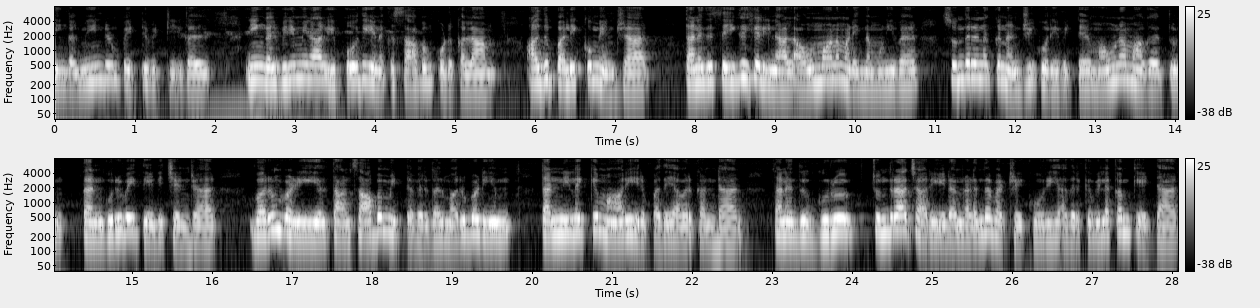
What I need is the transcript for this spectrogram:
நீங்கள் மீண்டும் பெற்றுவிட்டீர்கள். நீங்கள் விரும்பினால் இப்போது எனக்கு சாபம் கொடுக்கலாம். அது பலிக்கும் என்றார். தனது செய்கைகளினால் அவமானம் அடைந்த முனிவர் சுந்தரனுக்கு நன்றி கூறிவிட்டு மௌனமாக துன் தன் குருவை தேடிச் சென்றார். வரும் வழியில் தான் சாபமிட்டவர்கள் மறுபடியும் தன் நிலைக்கு மாறியிருப்பதை அவர் கண்டார். தனது குரு சுந்தராச்சாரியிடம் நடந்தவற்றை கூறி அதற்கு விளக்கம் கேட்டார்.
